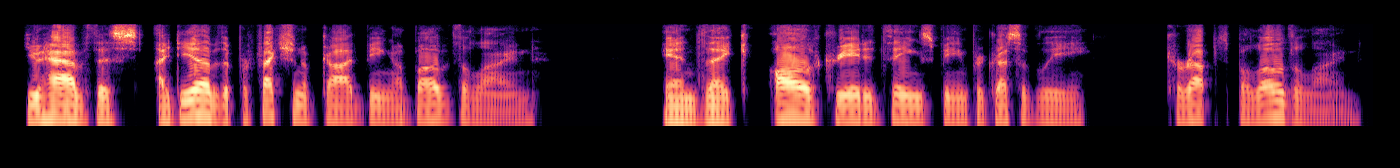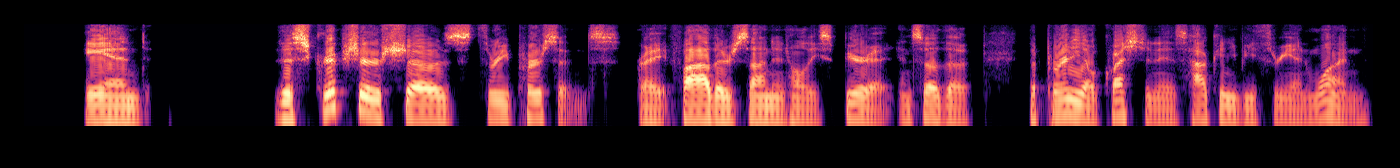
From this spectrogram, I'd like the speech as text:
you have this idea of the perfection of God being above the line and like all of created things being progressively corrupt below the line. And the scripture shows three persons, right? Father, Son, and Holy Spirit. And so the the perennial question is how can you be three and one?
